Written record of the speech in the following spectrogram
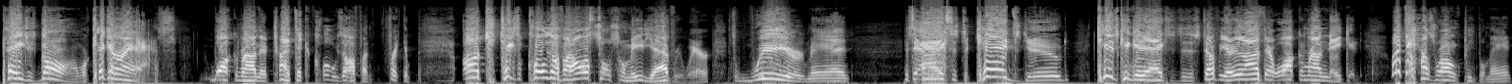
Paige is gone. We're kicking her ass. Walk around there trying to take clothes off on freaking. Oh, she takes clothes off on all social media everywhere. It's weird, man. It's access to kids, dude. Kids can get access to this stuff. You're out there walking around naked. What the hell's wrong with people, man?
